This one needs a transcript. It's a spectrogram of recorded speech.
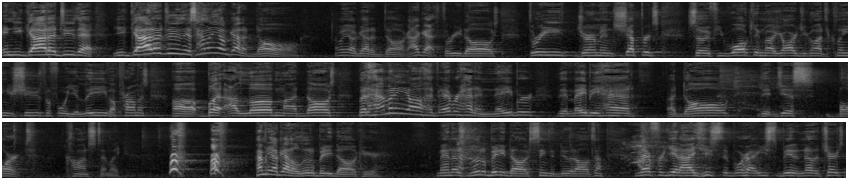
and you got to do that. You got to do this. How many y'all got a dog? How many y'all got a dog? I got three dogs, three German shepherds. So if you walk in my yard, you're going to have to clean your shoes before you leave, I promise. Uh, but I love my dogs. But how many y'all have ever had a neighbor that maybe had a dog that just barked constantly? How many y'all got a little bitty dog here? Man, those little bitty dogs seem to do it all the time. Never forget, I used to where I used to be at another church,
